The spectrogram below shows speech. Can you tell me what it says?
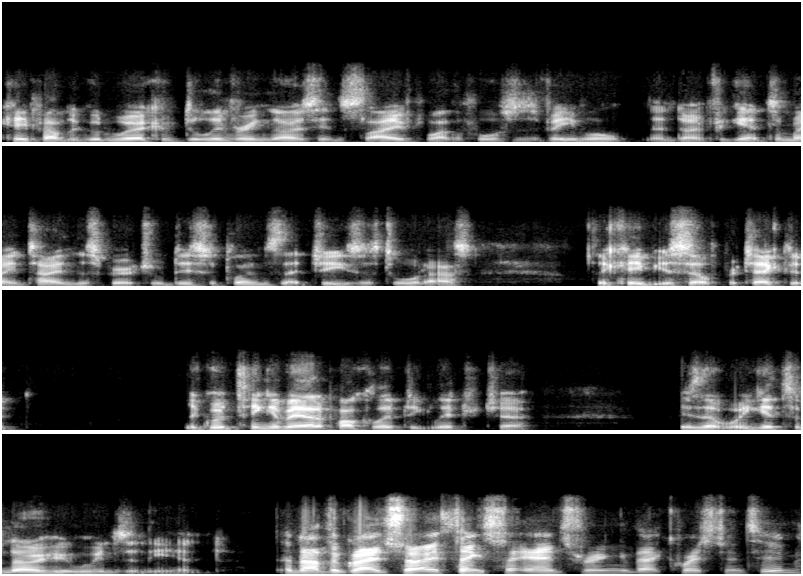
keep up the good work of delivering those enslaved by the forces of evil, and don't forget to maintain the spiritual disciplines that Jesus taught us to keep yourself protected. The good thing about apocalyptic literature is that we get to know who wins in the end. Another great show. Thanks for answering that question, Tim.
